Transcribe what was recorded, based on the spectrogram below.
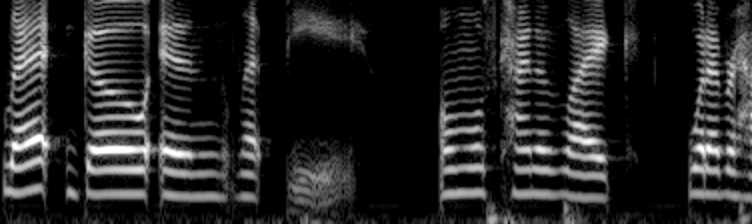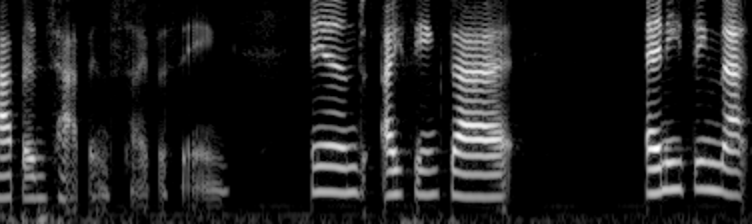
let go and let be. Almost kind of like whatever happens, happens type of thing. And I think that anything that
